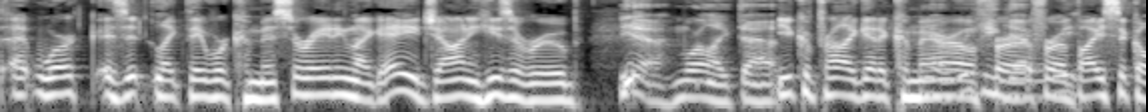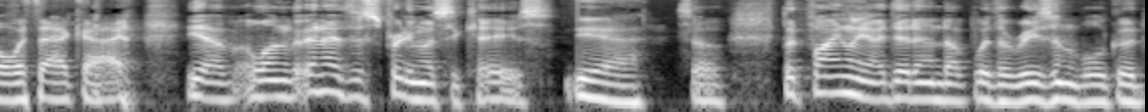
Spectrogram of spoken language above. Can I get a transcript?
at work, is it like they were commiserating, like, hey, Johnny, he's a rube. Yeah, more like that. You could probably get a Camaro we can for, get- for a bicycle with that guy. yeah, along the, and that's just pretty much the case. yeah. So, but finally, I did end up with a reasonable, good,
